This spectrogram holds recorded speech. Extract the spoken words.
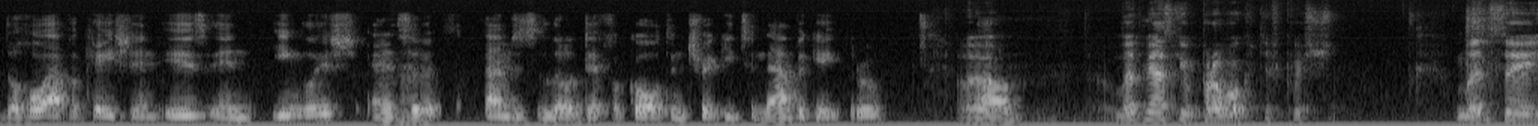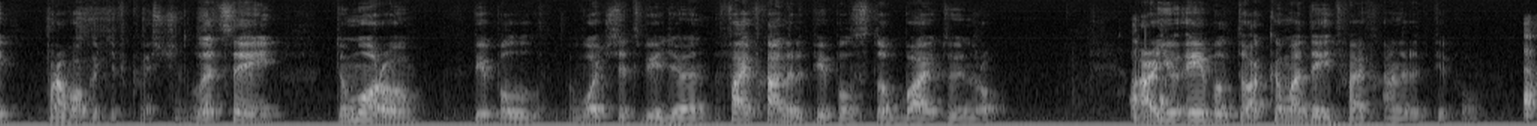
the whole application is in English, and it's a, sometimes it's a little difficult and tricky to navigate through. Um, let me ask you a provocative question. Let's say provocative question. Let's say tomorrow people watch that video and 500 people stop by to enroll. Are you able to accommodate 500 people?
